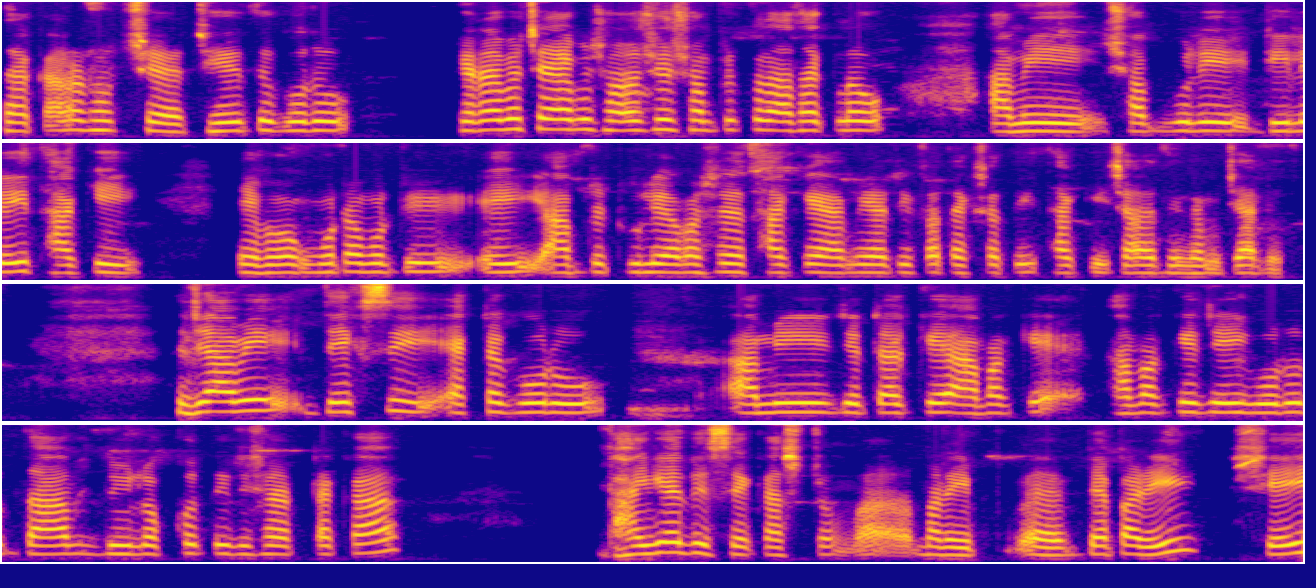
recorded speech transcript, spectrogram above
তার কারণ হচ্ছে, যেহেতু গরু কেনা বেচায় আমি সরাসরি সম্পৃক্ত না থাকলেও আমি সবগুলি ডিলেই থাকি এবং মোটামুটি এই আপডেটগুলি আমার সাথে থাকে, আমি আর রিফাত একসাথেই থাকি, সারাদিন আমি জানি। যে আমি দেখছি একটা গরু, আমি যেটাকে, আমাকে আমাকে যেই গরুর দাম দুই লক্ষ তিরিশ হাজার টাকা ভাঙিয়ে দিছে কাস্টমার মানে ব্যাপারী। সেই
